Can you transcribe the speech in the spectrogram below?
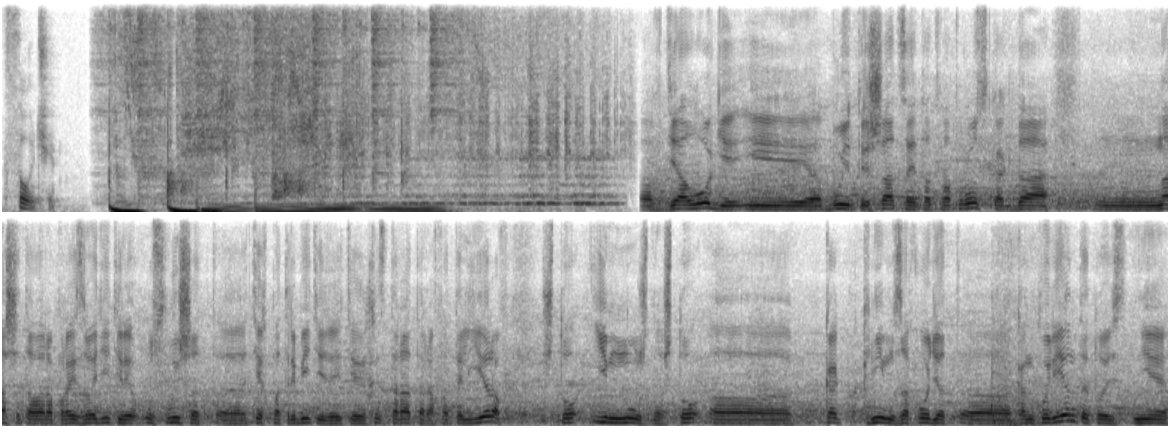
в Сочи. В диалоге и будет решаться этот вопрос, когда наши товаропроизводители услышат э, тех потребителей, тех рестораторов, ательеров, что им нужно, что э, как к ним заходят э, конкуренты, то есть не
